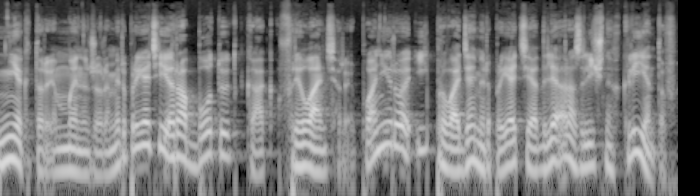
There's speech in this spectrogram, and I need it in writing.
Некоторые менеджеры мероприятий работают как фрилансеры, планируя и проводя мероприятия для различных клиентов.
